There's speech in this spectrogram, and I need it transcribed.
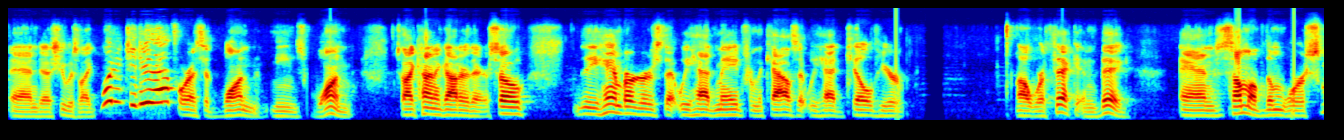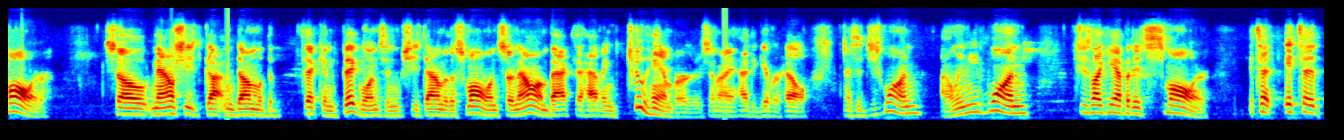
And uh, she was like, "What did you do that for?" I said, "One means one." So I kind of got her there. So the hamburgers that we had made from the cows that we had killed here uh, were thick and big, and some of them were smaller. So now she's gotten done with the thick and big ones, and she's down to the small ones. So now I'm back to having two hamburgers, and I had to give her hell. I said, "Just one. I only need one." She's like, "Yeah, but it's smaller. It's a it's a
